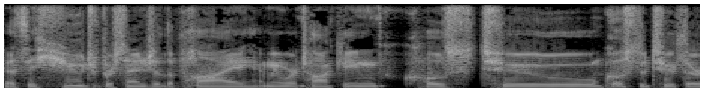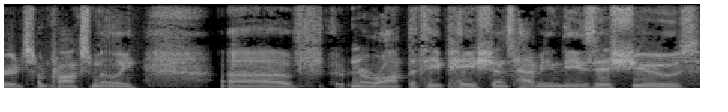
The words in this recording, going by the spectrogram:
That's a huge percentage of the pie. I mean, we're talking close to, close to two thirds approximately of neuropathy patients having these issues.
